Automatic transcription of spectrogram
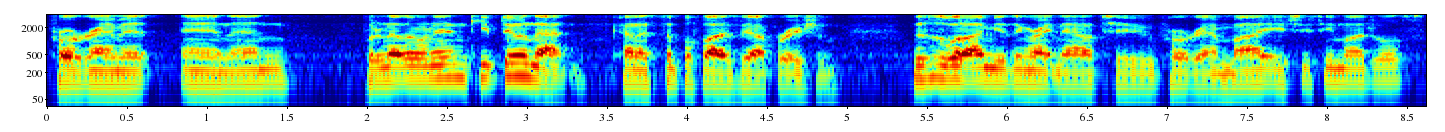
program it, and then put another one in, keep doing that. Kind of simplifies the operation. This is what I'm using right now to program my HCC modules.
